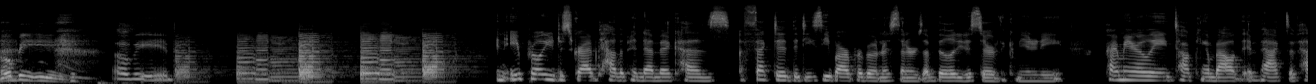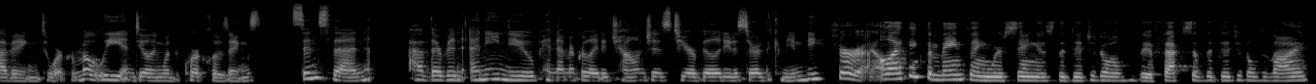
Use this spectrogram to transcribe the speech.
OBE. OBE. In April, you described how the pandemic has affected the DC Bar Pro Bono Center's ability to serve the community, primarily talking about the impact of having to work remotely and dealing with the court closings. Since then, have there been any new pandemic related challenges to your ability to serve the community? Sure. Well, I think the main thing we're seeing is the digital, the effects of the digital divide.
